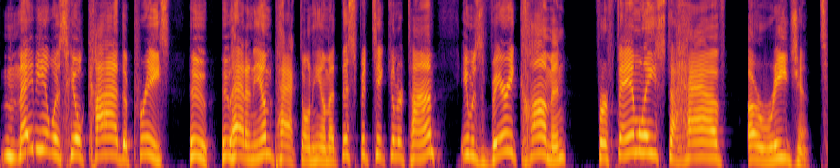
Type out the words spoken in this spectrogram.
Maybe it was Hilkiah the priest who, who had an impact on him at this particular time. It was very common for families to have a regent.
